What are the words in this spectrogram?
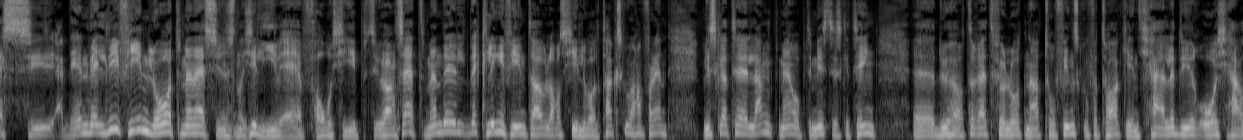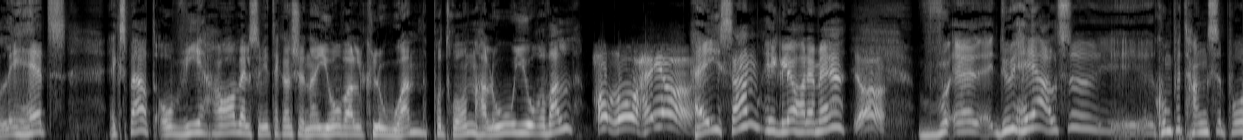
Det er en veldig fin låt, men jeg syns nå ikke livet er for kjipt uansett. Men det, det klinger fint av Lars Kilevold. Takk skal du ha for den. Vi skal til langt mer optimistiske ting. Eh, Du hørte rett før låten at Torfinn skulle få tak i en kjæledyr- og kjærlighetsekspert, og vi har vel, så vidt jeg kan skjønne, Jorvald Kloan på tråden. Hallo, Jorvald. Hallo, heia! Hei sann, hyggelig å ha deg med. Ja, eh, Du har altså eh, kompetanse på,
